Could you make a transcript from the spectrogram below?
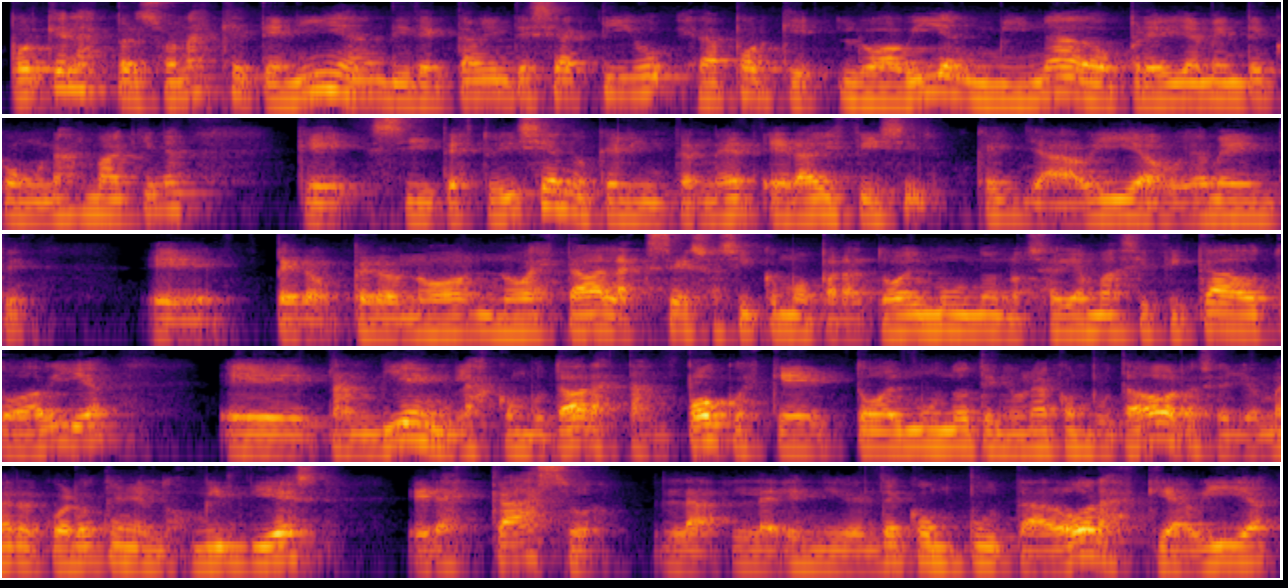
porque las personas que tenían directamente ese activo era porque lo habían minado previamente con unas máquinas que si te estoy diciendo que el Internet era difícil, que ya había obviamente, eh, pero, pero no, no estaba el acceso así como para todo el mundo, no se había masificado todavía. Eh, también las computadoras, tampoco es que todo el mundo tenía una computadora. O sea, yo me recuerdo que en el 2010 era escaso el nivel de computadoras que había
